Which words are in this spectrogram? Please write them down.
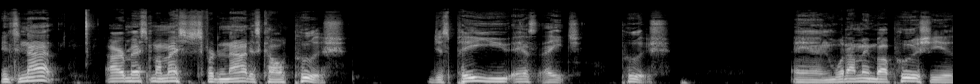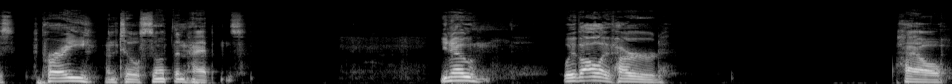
And tonight, our mess, my message for tonight is called Push. Just P U S H, push. And what I mean by push is pray until something happens. You know, we've all heard how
